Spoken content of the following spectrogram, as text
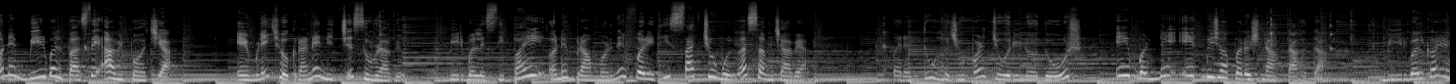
અને બીરબલ પાસે આવી પહોંચ્યા. એમણે છોકરાને નીચે સુવડાવ્યો. બીરબલે સિપાહી અને બ્રાહ્મણને ફરીથી સાચું બોલવા સમજાવ્યા. પરંતુ હજુ પણ ચોરીનો દોષ એ બંને એકબીજા પર જ નાખતા હતા. બીરબલ કહે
